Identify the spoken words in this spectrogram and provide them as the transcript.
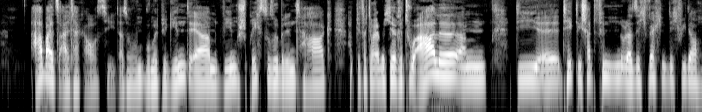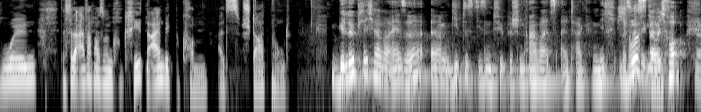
Arbeitsalltag aussieht. Also womit beginnt er? Mit wem sprichst du so über den Tag? Habt ihr vielleicht auch irgendwelche Rituale, ähm, die äh, täglich stattfinden oder sich wöchentlich wiederholen, dass wir da einfach mal so einen konkreten Einblick bekommen als Startpunkt? Glücklicherweise ähm, gibt es diesen typischen Arbeitsalltag nicht. Das hört ihr, glaube ich,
